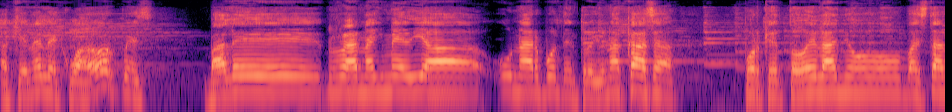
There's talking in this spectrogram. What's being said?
aquí en el Ecuador, pues vale rana y media un árbol dentro de una casa porque todo el año va a estar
